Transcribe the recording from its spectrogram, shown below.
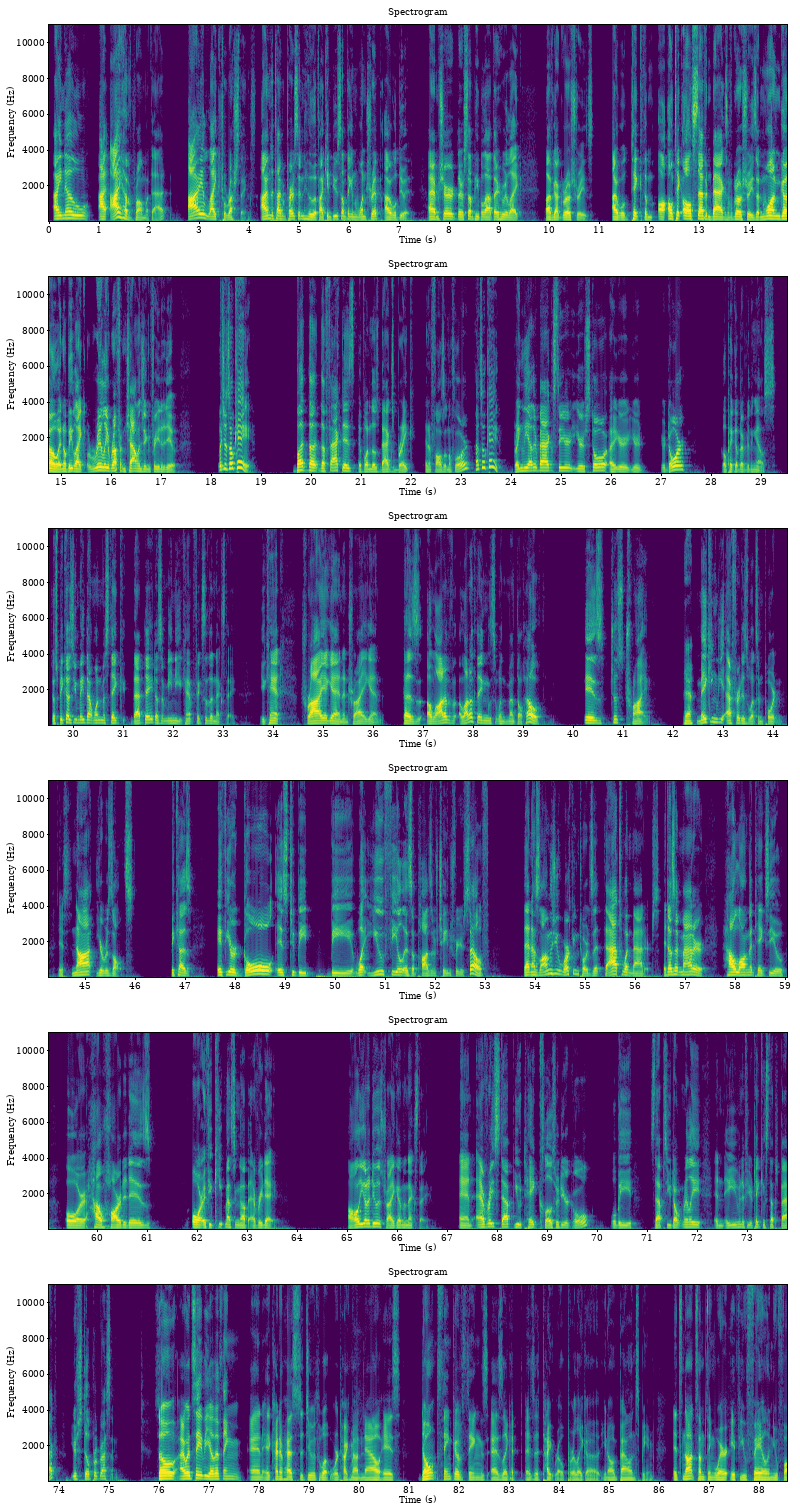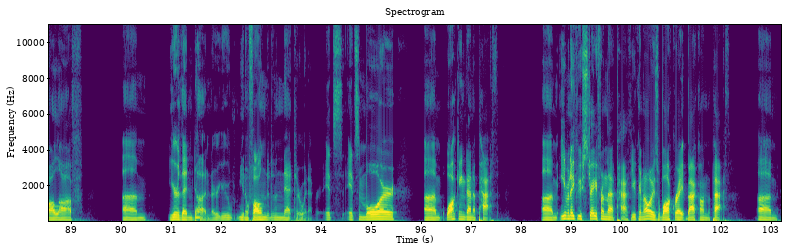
I know I I have a problem with that. I like to rush things. I'm the type of person who, if I can do something in one trip, I will do it. I am sure there's some people out there who are like, I've got groceries. I will take them. I'll I'll take all seven bags of groceries in one go, and it'll be like really rough and challenging for you to do, which is okay. But the the fact is, if one of those bags break and it falls on the floor, that's okay. Bring the other bags to your your store, uh, your your your door. Go pick up everything else. Just because you made that one mistake that day doesn't mean you can't fix it the next day. You can't try again and try again because a lot of a lot of things with mental health is just trying. Yeah. Making the effort is what's important Yes. not your results. Because if your goal is to be be what you feel is a positive change for yourself, then as long as you're working towards it, that's what matters. It doesn't matter how long it takes you or how hard it is or if you keep messing up every day. All you got to do is try again the next day. And every step you take closer to your goal will be steps you don't really and even if you're taking steps back, you're still progressing. So I would say the other thing, and it kind of has to do with what we're talking about now, is don't think of things as like a as a tightrope or like a you know a balance beam. It's not something where if you fail and you fall off, um, you're then done or you you know fall into the net or whatever. It's it's more um, walking down a path. Um, even if you stray from that path, you can always walk right back on the path. Um,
